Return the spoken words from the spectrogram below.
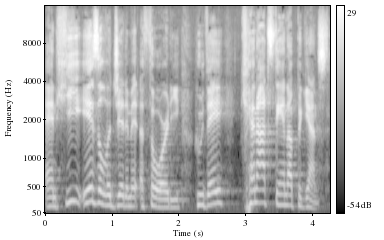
And he is a legitimate authority who they cannot stand up against.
